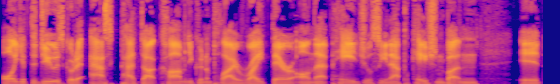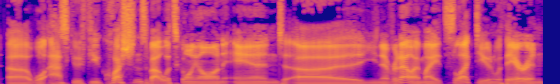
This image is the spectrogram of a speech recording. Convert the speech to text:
all you have to do is go to askpat.com. You can apply right there on that page. You'll see an application button. It uh, will ask you a few questions about what's going on, and uh, you never know. I might select you. And with Erin,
